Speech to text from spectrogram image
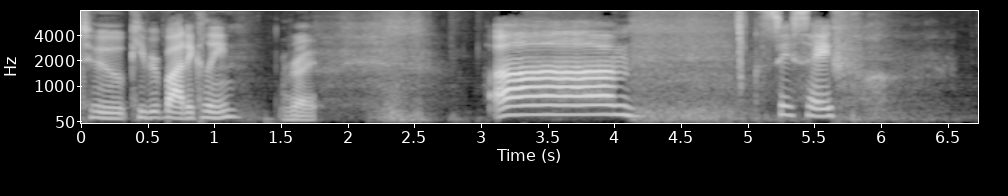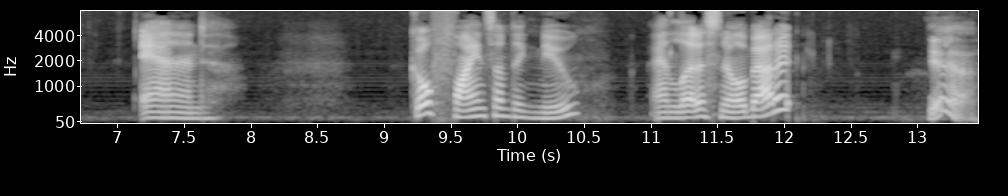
to keep your body clean. Right. Um, stay safe and go find something new and let us know about it, Yeah.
